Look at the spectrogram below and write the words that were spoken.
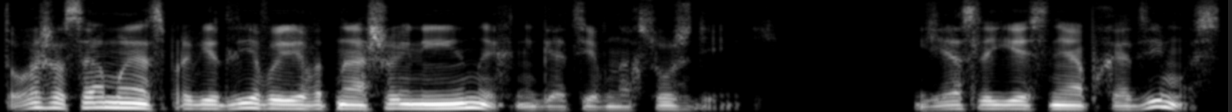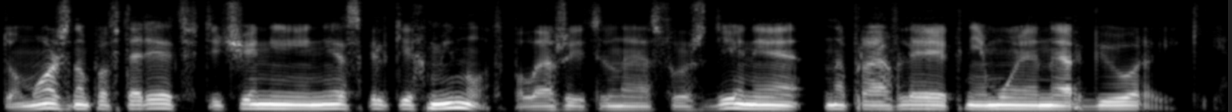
То же самое справедливо и в отношении иных негативных суждений. Если есть необходимость, то можно повторять в течение нескольких минут положительное суждение, направляя к нему энергию рейки.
